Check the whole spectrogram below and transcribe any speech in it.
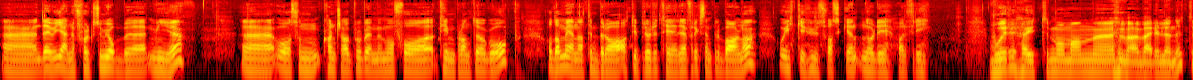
Det er jo gjerne folk som jobber mye, og som kanskje har problemer med å få timeplan til å gå opp. Og da mener jeg at det er bra at de prioriterer f.eks. barna, og ikke husvasken når de har fri. Hvor høyt må man eh, være lønnet?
